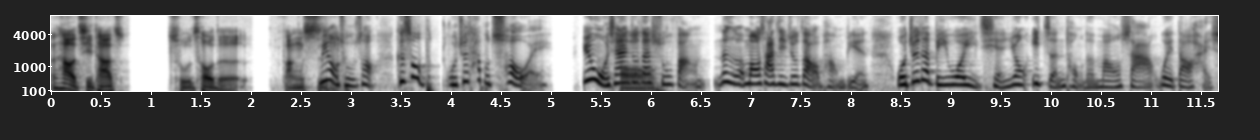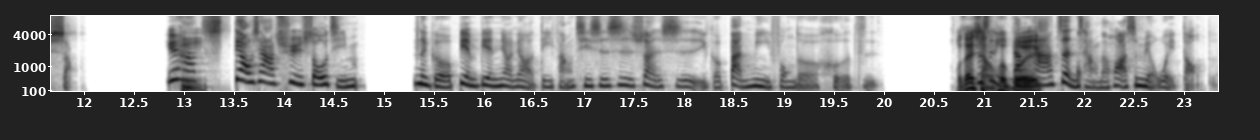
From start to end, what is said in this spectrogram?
那它有其他除除臭的方式？没有除臭，可是我不，我觉得它不臭哎、因为我现在就在哦。书房，那个猫砂机就在我旁边，我觉得比我以前用一整桶的猫砂味道还少，因为它嗯。掉下去收集那个便便尿尿的地方，其实是算是一个半密封的盒子，我在想会不会它正常的话是没有味道的。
